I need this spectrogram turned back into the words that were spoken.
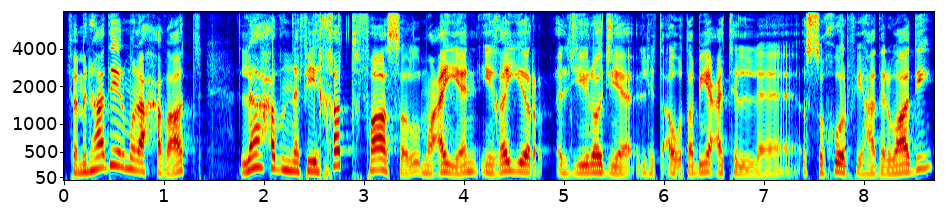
فمن هذه الملاحظات لاحظ أن في خط فاصل معين يغير الجيولوجيا أو طبيعة الصخور في هذا الوادي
